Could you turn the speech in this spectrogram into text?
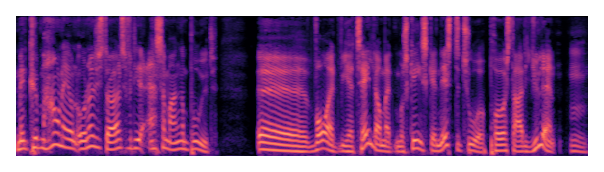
Men København er jo en underlig størrelse, fordi der er så mange om budet. Øh, hvor at vi har talt om, at måske skal næste tur prøve at starte i Jylland. Mm.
